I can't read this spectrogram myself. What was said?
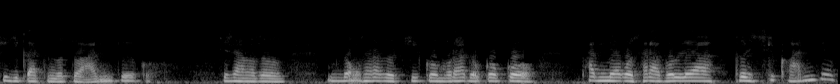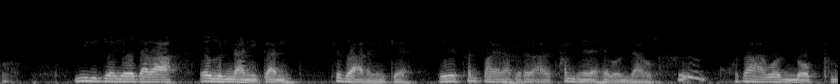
취직 같은 것도 안 되고 세상에서 농사라도 짓고 뭐라도 꺾고 판매고 살아볼래야 그건 싫고 안 되고. 이리저리 하다가 어긋나니까 저도 않으니까 내 선방이나 들어가서 참선이나 해본다고 그 고사하고 높은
